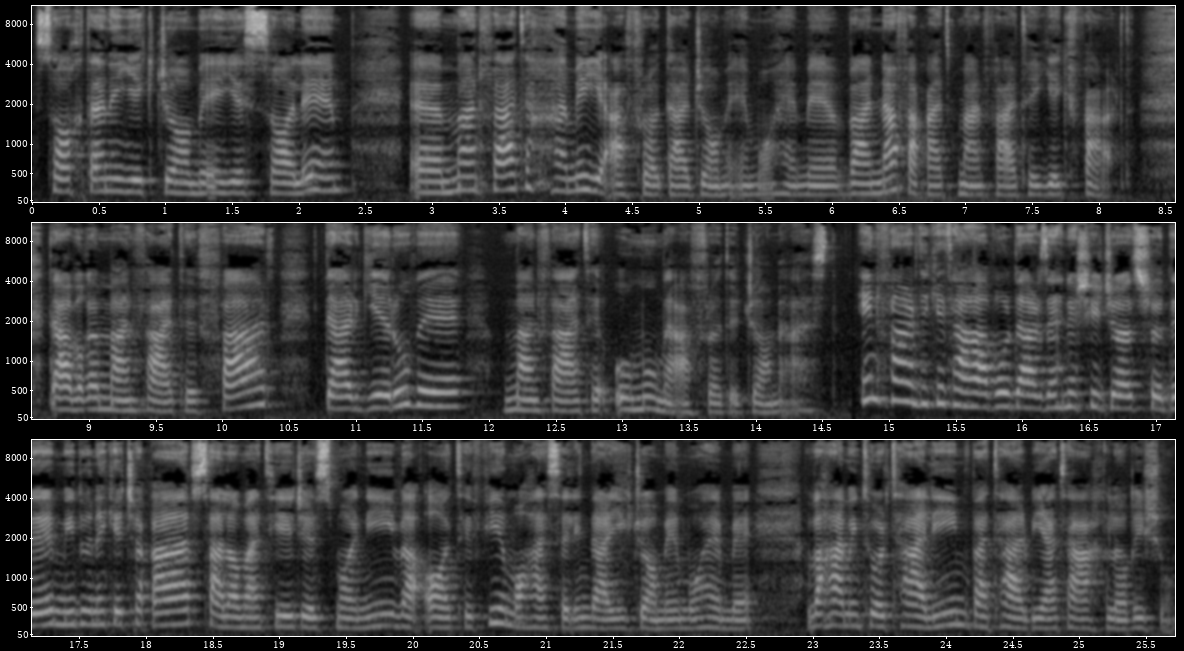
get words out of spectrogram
ساختن یک جامعه سالم منفعت همه افراد در جامعه مهمه و نه فقط منفعت یک فرد. در واقع منفعت فرد در گرو منفعت عموم افراد جامعه است. این فردی که تحول در ذهنش ایجاد شده می‌دونه که چقدر سلامتی جسمانی و عاطفی محصلین در یک جامعه مهمه و همینطور تعلیم و تربیت اخلاقیشون.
